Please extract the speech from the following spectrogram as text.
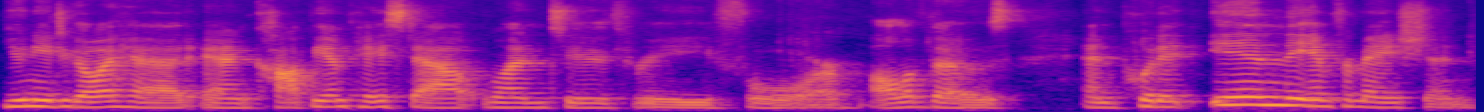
You need to go ahead and copy and paste out one, two, three, four, all of those, and put it in the information.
